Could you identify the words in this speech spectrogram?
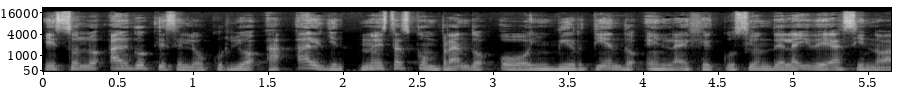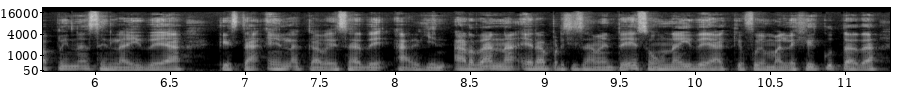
es solo algo que se le ocurrió a alguien. No estás comprando o invirtiendo en la ejecución de la idea, sino apenas en la idea que está en la cabeza de alguien. Ardana era precisamente eso, una idea que fue mal ejecutada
